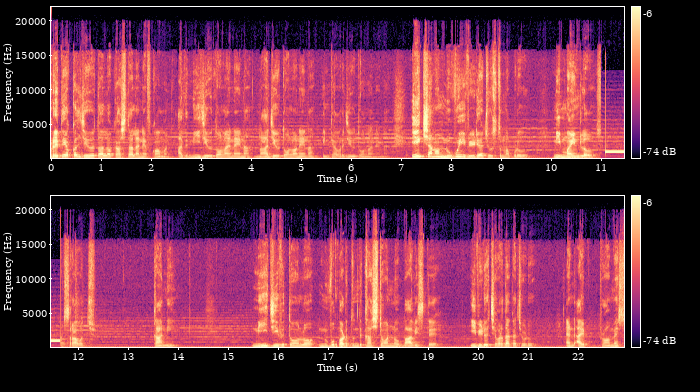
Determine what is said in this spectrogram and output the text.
ప్రతి ఒక్కరి జీవితాల్లో కష్టాలు అనేవి కామన్ అది నీ జీవితంలోనైనా నా జీవితంలోనైనా ఇంకెవరి జీవితంలోనైనా. ఈ క్షణం నువ్వు ఈ వీడియో చూస్తున్నప్పుడు నీ మైండ్లో థాట్స్ రావచ్చు. కానీ నీ జీవితంలో నువ్వు పడుతుంది కష్టం అని నువ్వు భావిస్తే ఈ వీడియో చివరిదాకా చూడు. అండ్ ఐ ప్రామిస్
